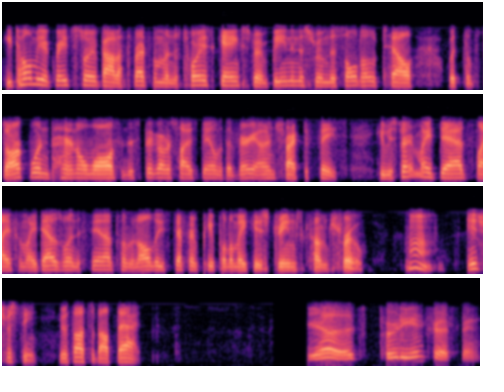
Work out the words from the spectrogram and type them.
He told me a great story about a threat from a notorious gangster and being in this room, this old hotel with the dark wooden panel walls and this big oversized man with a very unattractive face. He was threatening my dad's life, and my dad was willing to stand up to him and all these different people to make his dreams come true. Hmm, interesting. Your thoughts about that? Yeah, that's pretty interesting.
